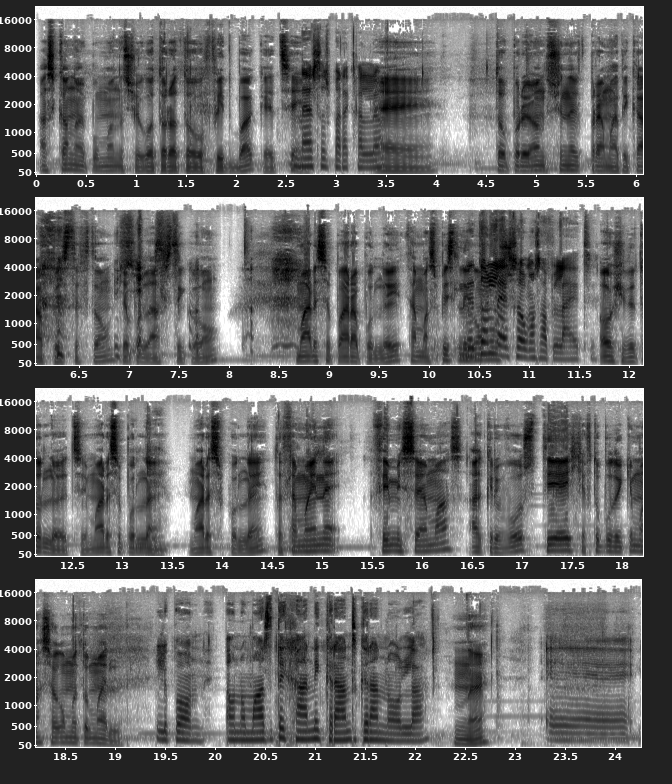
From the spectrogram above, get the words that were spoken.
Ας κάνω επομένως και εγώ τώρα το feedback, έτσι. Ναι, σας παρακαλώ. Ε, το προϊόν σου είναι πραγματικά απίστευτο και Yes. απολαυστικό. Μ' άρεσε πάρα πολύ. Θα μας πεις λίγο δεν το όμως- λες όμως απλά έτσι. Όχι, δεν το λέω έτσι. Μ' άρεσε πολύ. Μ' άρεσε πολύ. Το θέμα είναι, θύμισέ μας ακριβώς τι έχει αυτό που δοκίμασα εγώ με το μέλι. Λοιπόν, ονομάζεται Honey Crunch Granola Ναι. ε,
